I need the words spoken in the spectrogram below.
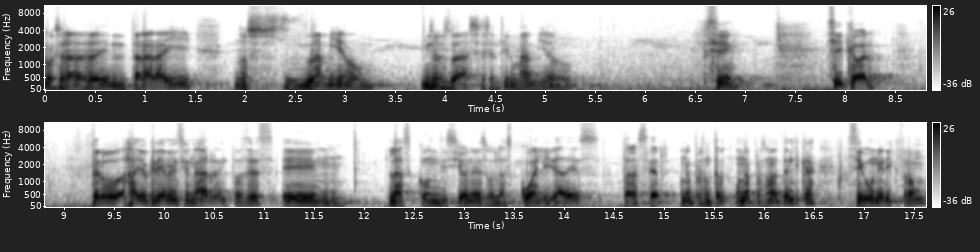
O sea, entrar ahí nos da miedo nos hace sentir más miedo. Sí, sí, cabal. Pero yo quería mencionar entonces em, las condiciones o las cualidades para ser una persona, una persona auténtica, según Eric Fromm,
